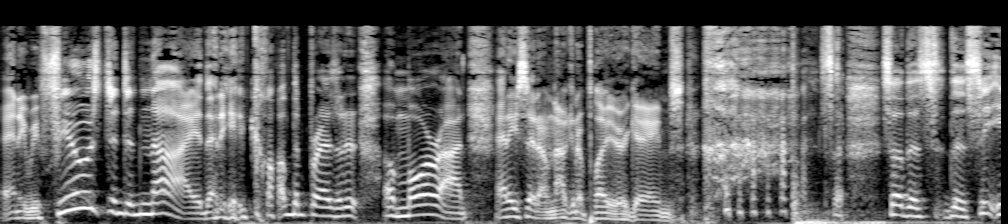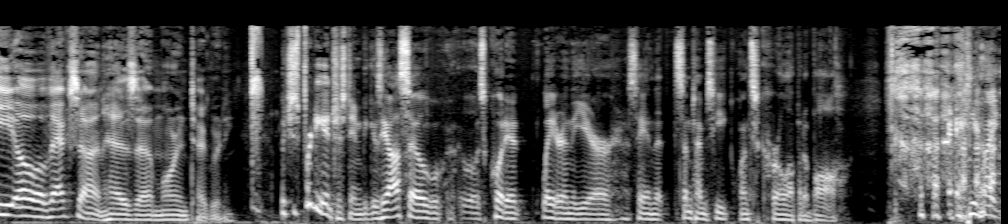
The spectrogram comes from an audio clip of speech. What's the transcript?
and he refused to deny that he had called the president a moron, and he said, "I'm not going to play your games." so, so the the CEO of Exxon has uh, more integrity. Which is pretty interesting because he also was quoted later in the year saying that sometimes he wants to curl up at a ball. and you're like,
